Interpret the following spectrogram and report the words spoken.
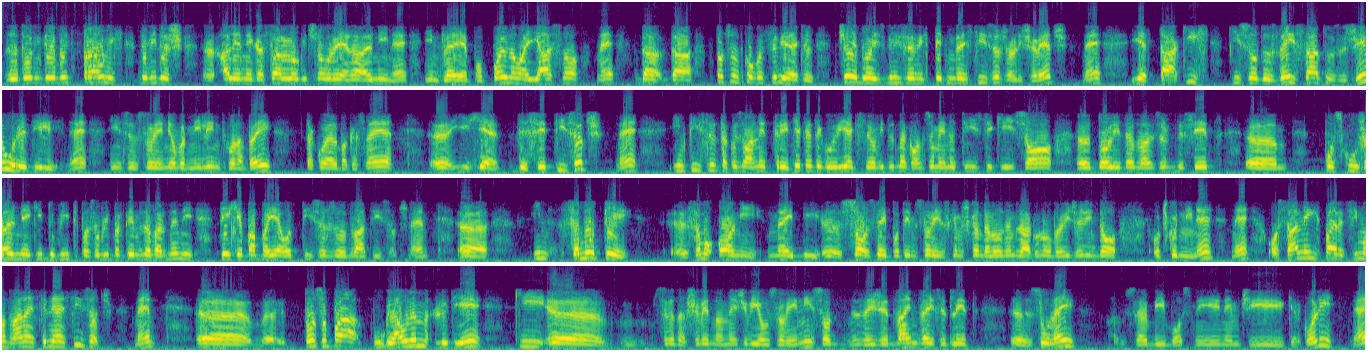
zato ni treba biti pravnik, da vidiš, eh, ali je neka stvar logično urejena ali ni. Ne? In tle je popolnoma jasno, ne, da, da točno tako, kot ste vi rekli, če je bilo izbrisanih 25 tisoč ali še več, ne, je takih, ki so do zdaj status že uredili ne, in se v Slovenijo vrnili in tako naprej, tako ali pa kasneje, eh, jih je 10 tisoč ne, in tiste tako zvane tretje kategorije, ki ste jo videli na koncu menu, tisti, ki so uh, do leta 2010 um, poskušali nekaj dobiti, pa so bili pri tem zavrnjeni, teh je pa pa je od 1000 do 2000. Uh, in samo te, uh, samo oni naj bi, uh, so zdaj po tem slovenskem škandaloznem zakonu upravičeni do odškodnine, ne, ostane jih pa recimo 12-13 tisoč. E, to so pa v glavnem ljudje, ki e, seveda še vedno ne živijo v Sloveniji, so zdaj že 22 let e, zunaj, v Srbiji, Bosni, Nemčiji, kjerkoli. Ne?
